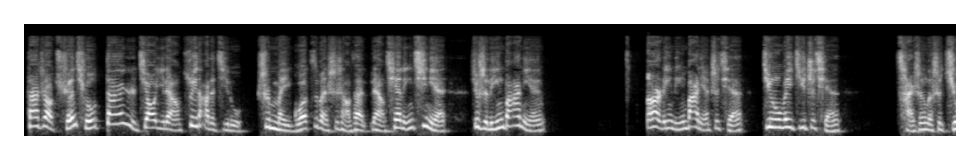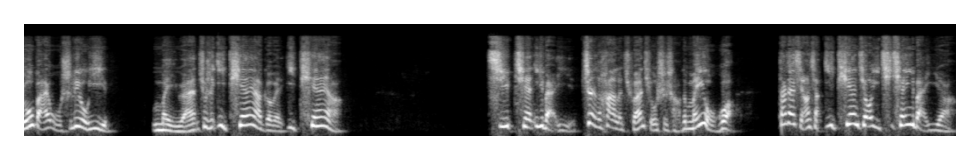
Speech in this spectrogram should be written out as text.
大家知道，全球单日交易量最大的记录是美国资本市场在两千零七年，就是零八年，二零零八年之前金融危机之前，产生的是九百五十六亿美元，就是一天呀，各位一天呀，七千一百亿，震撼了全球市场，都没有过。大家想想，一天交易七千一百亿啊！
